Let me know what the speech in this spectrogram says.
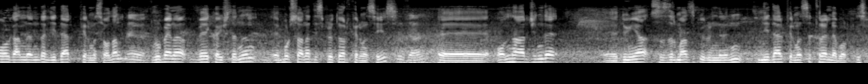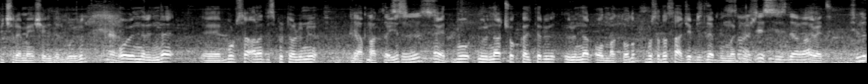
organlarında lider firması olan Evet. Rubena V kayışlarının e, Bursa ana distribütör firmasıyız. Güzel. E, onun haricinde dünya sızdırmazlık ürünlerinin lider firması Trelleborg. İsviçre menşelidir bu ürün. Evet. O ürünlerinde e, Bursa ana distribütörlüğünü yapmaktayız. Evet bu ürünler çok kaliteli ürünler olmakta olup Bursa'da sadece bizde bulunabilir. Sadece sizde var. Evet. Şimdi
